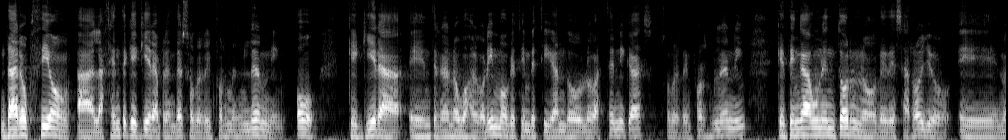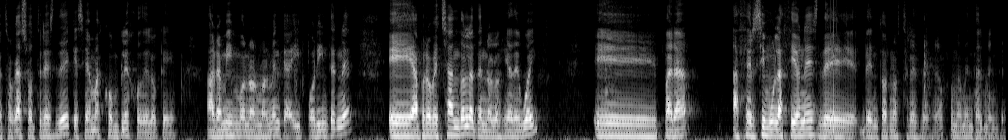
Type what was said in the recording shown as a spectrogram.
dar opción a la gente que quiera aprender sobre Reinforcement Learning o que quiera eh, entrenar nuevos algoritmos, que esté investigando nuevas técnicas sobre Reinforcement Learning, que tenga un entorno de desarrollo, en nuestro caso 3D, que sea más complejo de lo que ahora mismo normalmente hay por Internet, aprovechando la tecnología de Wave para hacer simulaciones de, entornos 3D, fundamentalmente.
